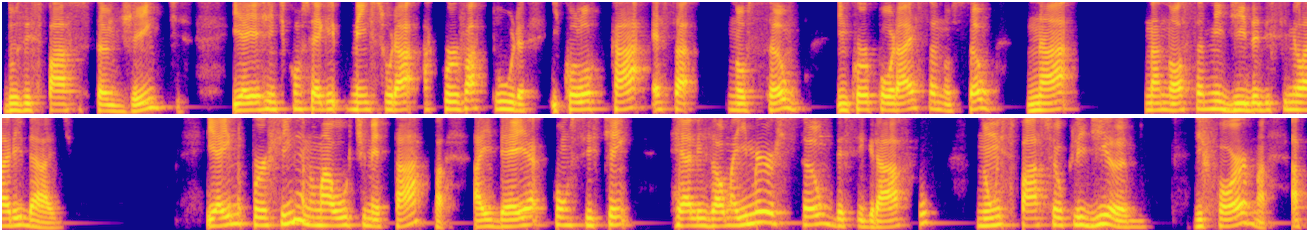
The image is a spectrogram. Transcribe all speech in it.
dos espaços tangentes, e aí a gente consegue mensurar a curvatura e colocar essa noção, incorporar essa noção na, na nossa medida de similaridade. E aí, por fim, né, numa última etapa, a ideia consiste em realizar uma imersão desse grafo num espaço euclidiano, de forma a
